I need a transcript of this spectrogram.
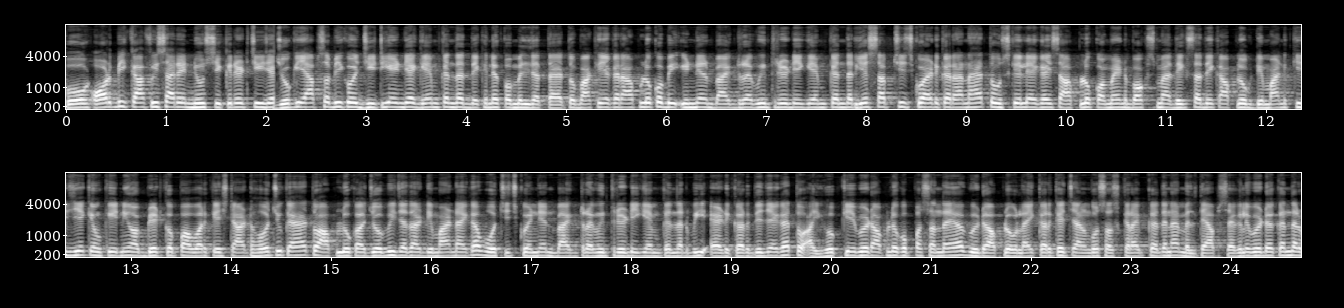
board और भी काफ़ी सारे न्यू सीक्रेट चीज़ है, जो कि आप सभी को जी इंडिया गेम के अंदर देखने को मिल जाता है। तो बाकी अगर आप लोग को भी Indian bike driving three game के अंदर ये सब चीज़ को ऐड कराना है तो उसके लिए गई आप लोग कॉमेंट बॉक्स में अधिक से अधिक आप लोग डिमांड कीजिए, क्योंकि न्यू अपडेट को पावर के स्टार्ट हो चुका है तो आप लोग का जो भी ज़्यादा डिमांड आएगा, वो चीज़ को Indian bike driving three game के अंदर भी एड कर दिया जाएगा। तो आई होप की वीडियो आप लोग को पसंद आया वीडियो आप लोग लाइक करके चैनल को सब्सक्राइब कर देना। मिलते हैं आपसे अगले वीडियो के अंदर।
